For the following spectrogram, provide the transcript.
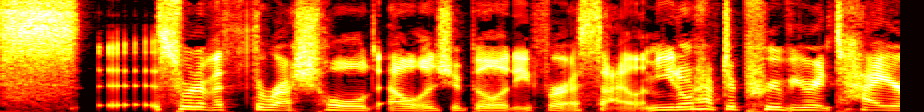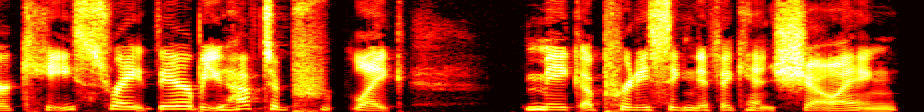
sort of a threshold eligibility for asylum. You don't have to prove your entire case right there, but you have to pr- like make a pretty significant showing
